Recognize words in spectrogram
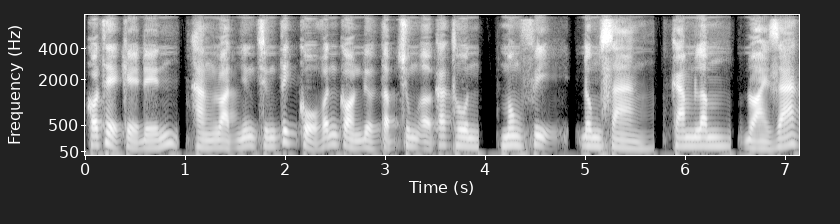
có thể kể đến, hàng loạt những chứng tích cổ vẫn còn được tập trung ở các thôn, Mông Phị, Đông Sàng, Cam Lâm, Đoài Giác,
